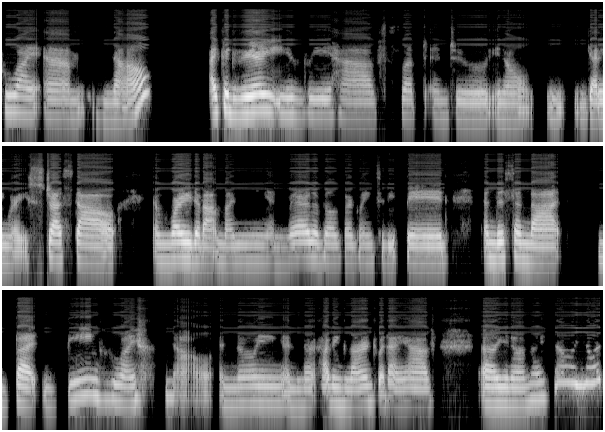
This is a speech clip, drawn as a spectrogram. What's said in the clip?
who I am now, I could very easily have slipped into, you know, getting very stressed out and worried about money and where the bills are going to be paid and this and that. But being who I am now and knowing and le- having learned what I have, uh, you know, I'm like, no, you know what?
